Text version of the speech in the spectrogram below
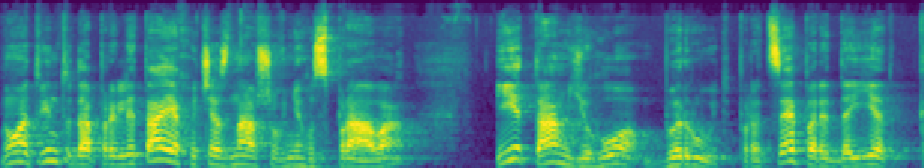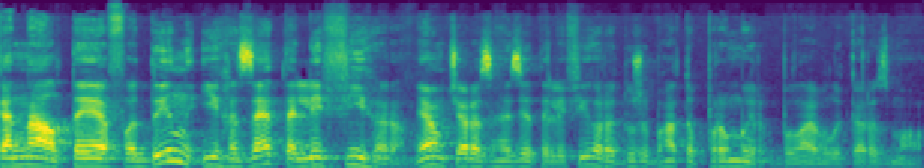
Ну от він туди прилітає, хоча знав, що в нього справа, і там його беруть. Про це передає канал ТФ1 і газета Ле Фігаро. Я вам вчора з газети Ле Фігаро дуже багато про мир була велика розмова.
